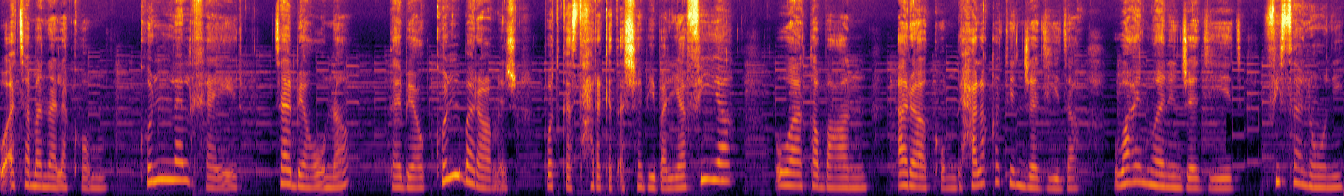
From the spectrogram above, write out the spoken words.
وأتمنى لكم كل الخير. تابعونا تابعوا كل برامج بودكاست حركة الشبيبة اليافية وطبعا أراكم بحلقة جديدة وعنوان جديد في صالوني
